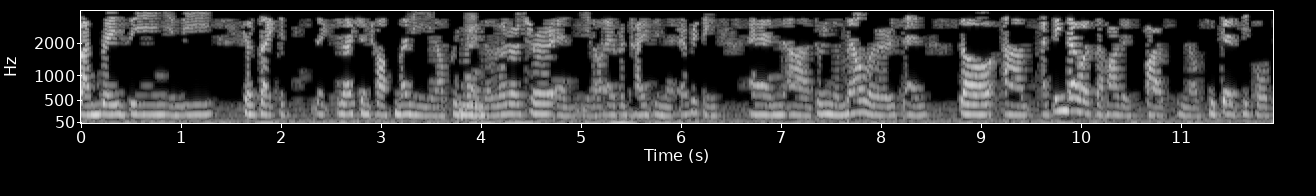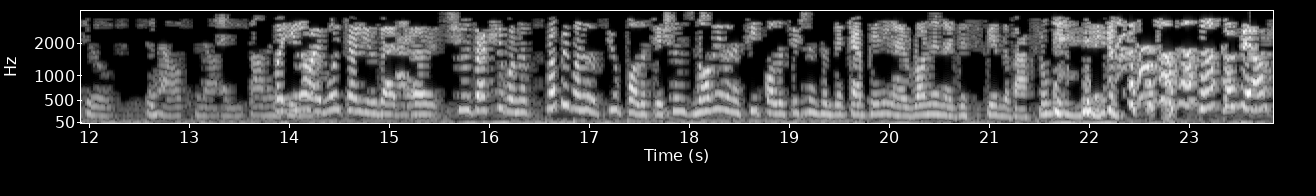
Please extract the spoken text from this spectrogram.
fundraising, you need because like it's like election costs money, you know, printing the literature and you know advertising and everything, and uh, doing the mailers, and so um, I think that was the hardest part, you know, to get people to to help, you know, and volunteer. But you know, I will tell you that uh, she was actually one of probably one of the few politicians. Normally, when I see politicians and they're campaigning, I run and I disappear in the bathroom because they ask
